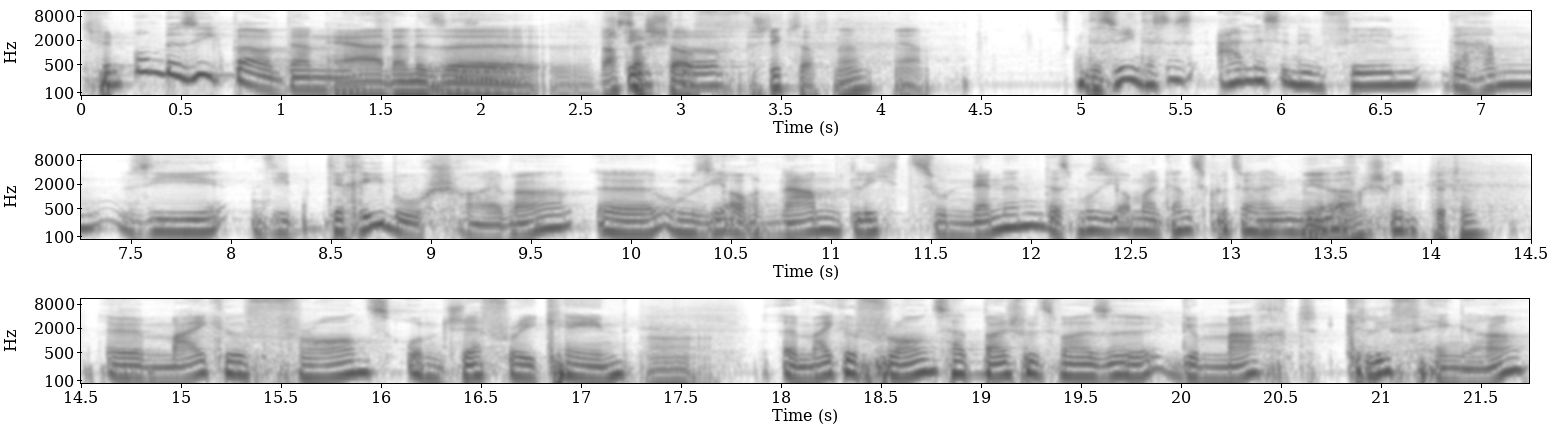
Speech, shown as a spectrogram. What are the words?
ich bin unbesiegbar und dann. Ja, dann ist äh, Wasserstoff, Stickstoff. Stickstoff, ne? Ja. Deswegen, das ist alles in dem Film, da haben sie die Drehbuchschreiber, äh, um sie auch namentlich zu nennen, das muss ich auch mal ganz kurz, habe ich mir Ja, aufgeschrieben, bitte. äh, Michael Franz und Jeffrey Kane. Ah. Äh, Michael Franz hat beispielsweise gemacht Cliffhanger.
